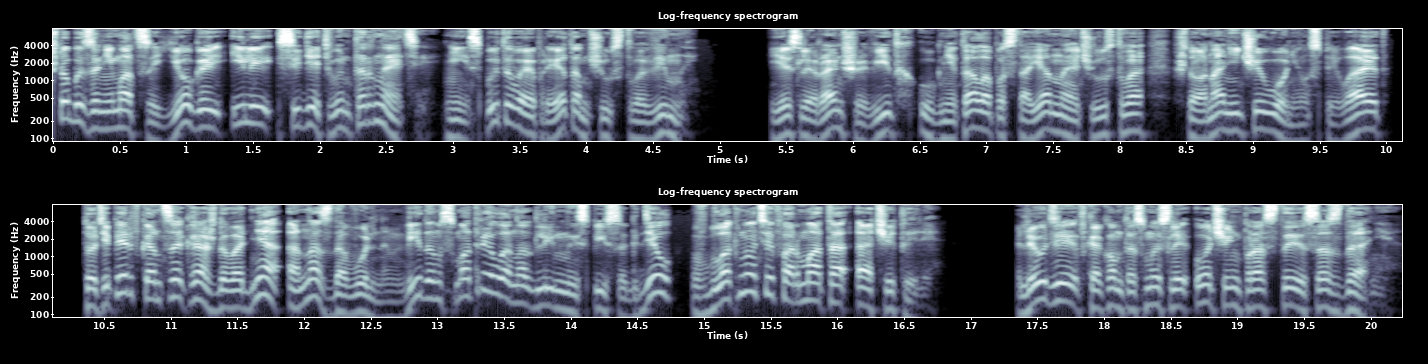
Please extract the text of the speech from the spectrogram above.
чтобы заниматься йогой или сидеть в интернете, не испытывая при этом чувства вины. Если раньше Витх угнетала постоянное чувство, что она ничего не успевает, то теперь в конце каждого дня она с довольным видом смотрела на длинный список дел в блокноте формата А4. Люди в каком-то смысле очень простые создания.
